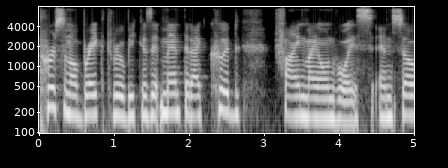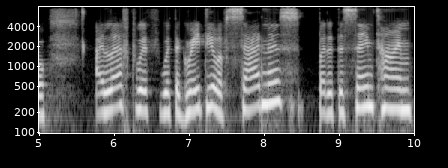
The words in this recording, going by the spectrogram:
personal breakthrough because it meant that I could find my own voice. And so I left with, with a great deal of sadness, but at the same time,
